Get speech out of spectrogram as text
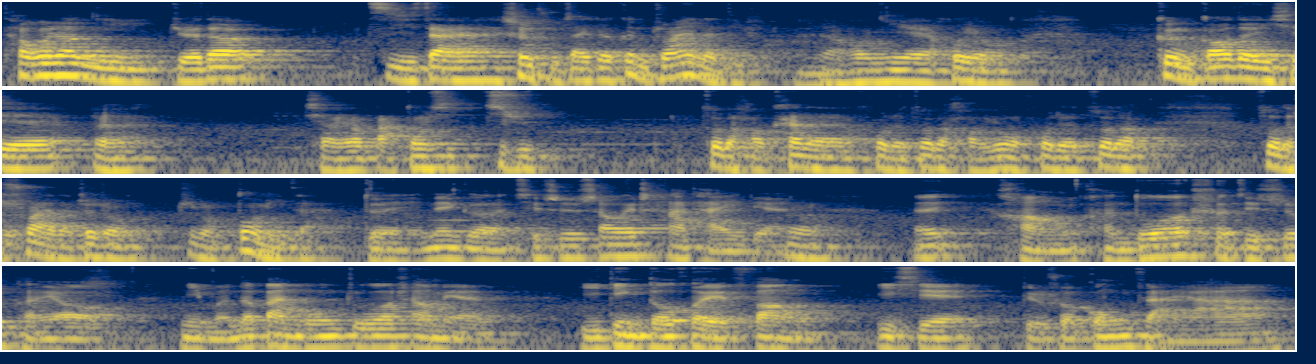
它会让你觉得自己在身处在一个更专业的地方，嗯然后你也会有更高的一些呃，想要把东西继续做的好看的，或者做的好用，或者做的做的帅的这种这种动力在。对，那个其实稍微岔开一点，嗯，哎，很很多设计师朋友，你们的办公桌上面一定都会放一些，比如说公仔啊，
